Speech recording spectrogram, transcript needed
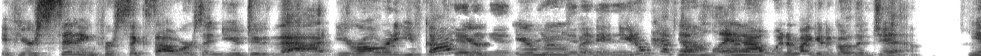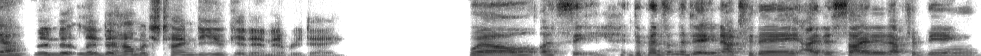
If you're sitting for six hours and you do that, you're already, you've got your, getting it- your movement getting in. You don't have to Yeah, plan yeah. out when am I going to go to the gym? Yeah. Lynda, Lynda, how much time do you get in every day? Well, let's see. It depends on the day. Now, today I decided after being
